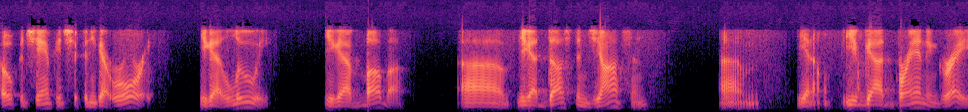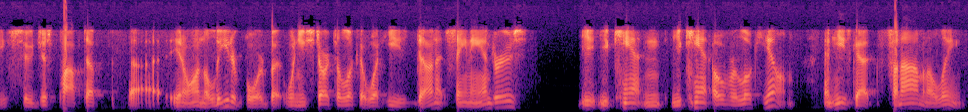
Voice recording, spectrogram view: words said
Open Championship and you got Rory, you got Louis, you got Bubba, uh, you got Dustin Johnson. Um, you know, you've got Branden Grace, who just popped up, uh, you know, on the leaderboard. But when you start to look at what he's done at St. Andrews, you, you can't you can't overlook him, and he's got phenomenal length.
